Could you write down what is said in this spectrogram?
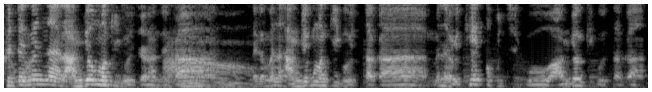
그때 맨날 안경만 끼고 있잖아 내가. 아, 내가 맨날 안경만 끼고 있다가 맨날 여기 테이프 붙이고 안경 끼고 있다가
